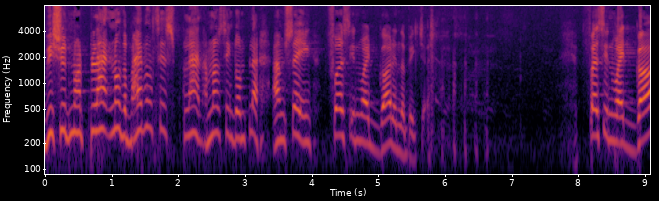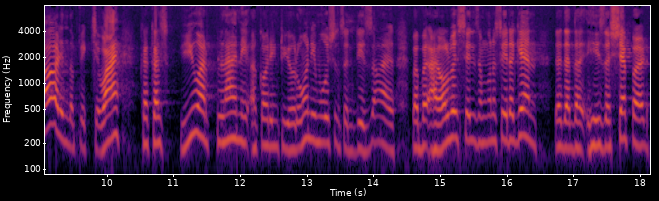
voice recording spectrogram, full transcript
we should not plan. No, the Bible says plan. I'm not saying don't plan. I'm saying first invite God in the picture. first invite God in the picture. Why? Because you are planning according to your own emotions and desires. But, but I always say this, I'm going to say it again that, that, that He's the shepherd,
